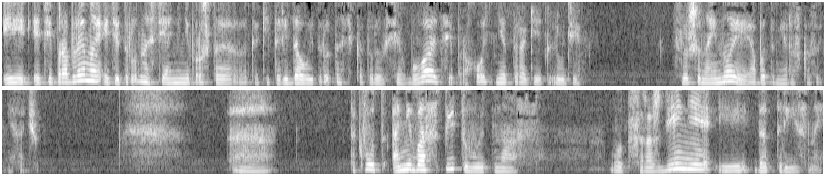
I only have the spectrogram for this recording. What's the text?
И эти проблемы, эти трудности, они не просто какие-то рядовые трудности, которые у всех бывают, все проходят. Нет, дорогие люди. Совершенно иное, и об этом я рассказывать не хочу. Э, так вот, они воспитывают нас – вот с рождения и до тризны.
